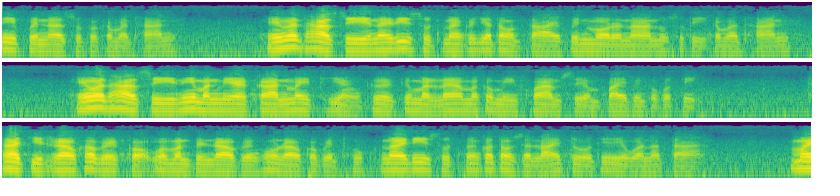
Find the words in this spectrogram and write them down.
นี่เป็นอาสุภกรรมฐาน เห็นว่าธาตุสี่ในที่สุดมันก็จะต้องตายเป็นมรณานุสติกรรมฐาน เห็นว่าธาตุสี่นี้มันมีอาการไม่เที่ยงเกิดขึ้นมาแล้วมันก็มีความเสื่อมไปเป็นปกติ ถ้าจิตเราเข้าไปเกาะว่ามันเป็นเราเป็นของเราก็เป็นทุกข์ในที่สุดมันก็ต้องสลายตัวที่เรียกว่านาตา ไม่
